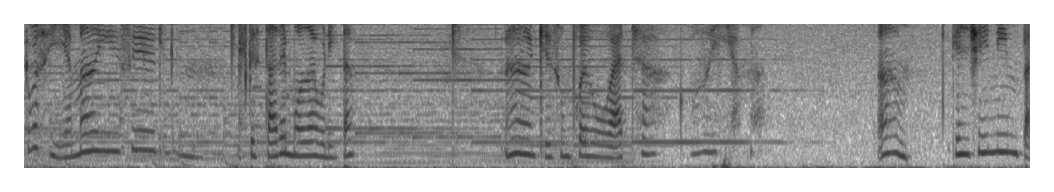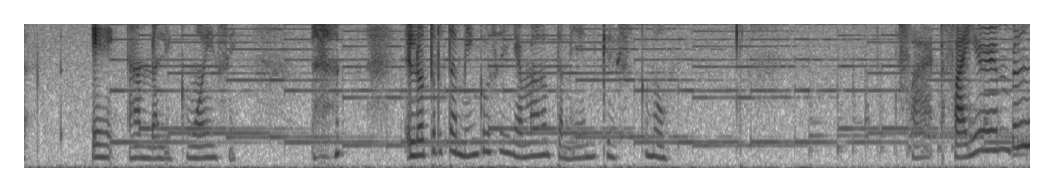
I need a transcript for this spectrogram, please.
¿cómo se llama? Es el, que está de moda ahorita. Ah, que es un juego gacha. ¿Cómo se llama? Ah, Genshin Impact. Eh, ándale, como ese. el otro también, ¿cómo se llama? También, que es como. Fire Emblem.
